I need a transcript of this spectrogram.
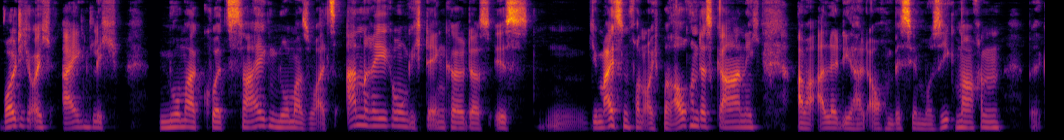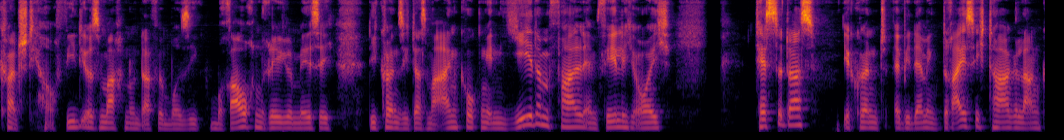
wollte ich euch eigentlich nur mal kurz zeigen, nur mal so als Anregung. Ich denke, das ist, die meisten von euch brauchen das gar nicht, aber alle, die halt auch ein bisschen Musik machen, Quatsch, die auch Videos machen und dafür Musik brauchen regelmäßig, die können sich das mal angucken. In jedem Fall empfehle ich euch, testet das. Ihr könnt Epidemic 30 Tage lang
